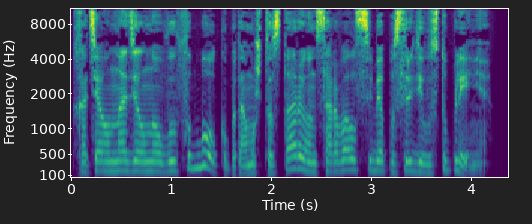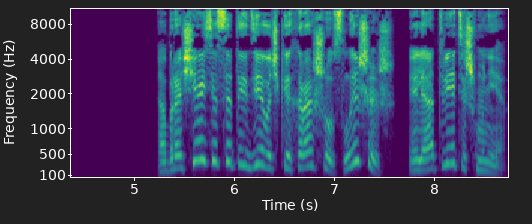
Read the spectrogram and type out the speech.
Хотя он надел новую футболку, потому что старый он сорвал с себя посреди выступления. «Обращайся с этой девочкой хорошо, слышишь? Или ответишь мне?»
